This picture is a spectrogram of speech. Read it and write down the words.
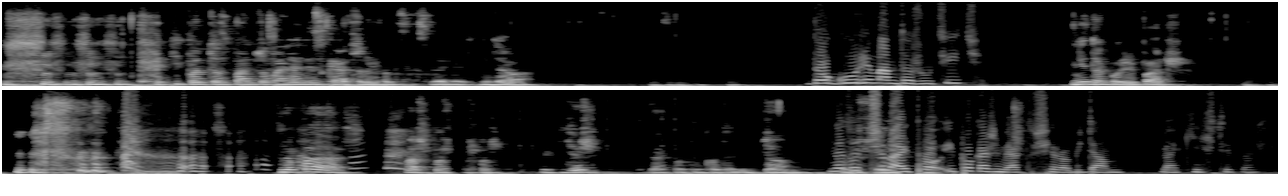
I podczas panczowania nie skaczesz, bo to wtedy nie, nie działa. Do góry mam to rzucić? Nie do góry, patrz. No patrz, patrz, patrz, patrz, patrz. Jak idziesz, to tak pod tym kątem i jump. No to Możesz trzymaj to i pokaż mi jak to się robi. Jump jakiś czy coś.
